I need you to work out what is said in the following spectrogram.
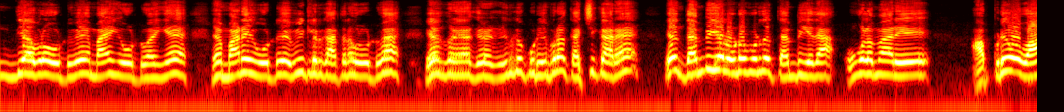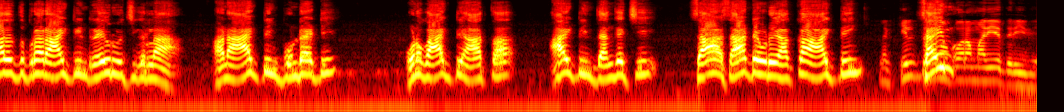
இந்தியா பூரா ஓட்டுவேன் மயங்கி ஓட்டுவாங்க. என் மனைவி ஓட்டுவேன் வீட்டில் இருக்க அத்தனை ஓட்டுவேன். எனக்கு எனக்கு இருக்கக்கூடிய பூரா கட்சிக்காரன் என் தம்பிகள் உணவு முடிந்த தம்பிங்க தான். உங்களை மாதிரி அப்படியே வாதத்து பிறார் ஆக்டிங் டிரைவர் வச்சுக்கலாம் ஆனால் ஆக்டிங் பொண்டாட்டி உனக்கு ஆக்டிங் ஆத்தா ஆக்டிங் தங்கச்சி சா சாட்டையுடைய அக்கா ஆக்டிங் சைம்- போகிற மாதிரியே தெரியுது.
